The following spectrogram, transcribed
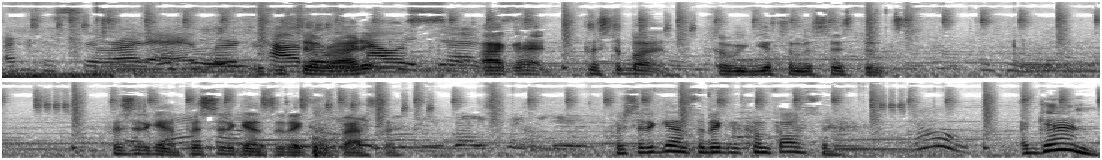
I can still ride it. I learned You how to ride when it? I was six. All right, go ahead. Push the button so we can get some assistance. Push it again. Push it again so they come faster. Push it again so they can come faster. No. Again.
